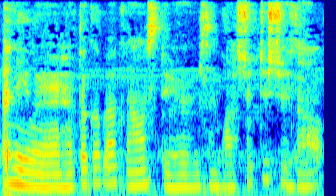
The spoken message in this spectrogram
Anyway, I have to go back downstairs and wash the dishes out.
